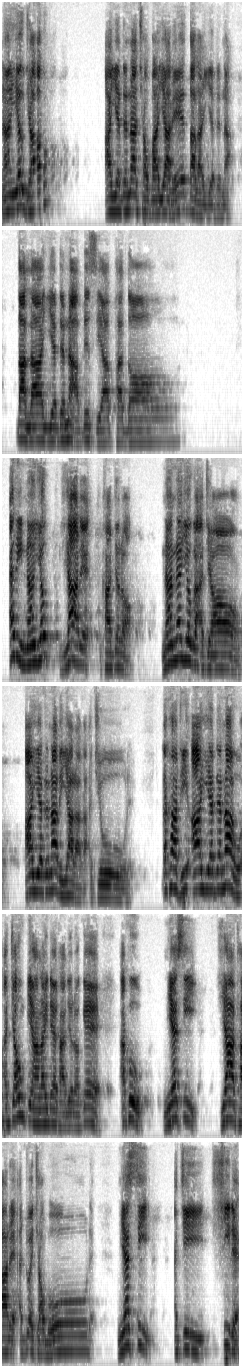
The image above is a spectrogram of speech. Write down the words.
နာယုတ်ကြောင့်အာယတနာ6ပါးရတယ်သလာယတနာသလာယတနာပစ္စယဖတ်တော်အဲ့ဒီနာယုတ်ရတဲ့အခါကျတော့ နာနဲ့ယုတ်ကအကြောင်းအာယတနာတွေရတာကအကျိုးတဲ့တခါဒီအာယတနာကိုအကြောင်းပြန်လိုက်တဲ့အခါကျတော့ကဲအခုမျက်စိရထားတဲ့အတွက်ကြောင့်မို့တဲ့မျက်စိအကြည်ရှိတဲ့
